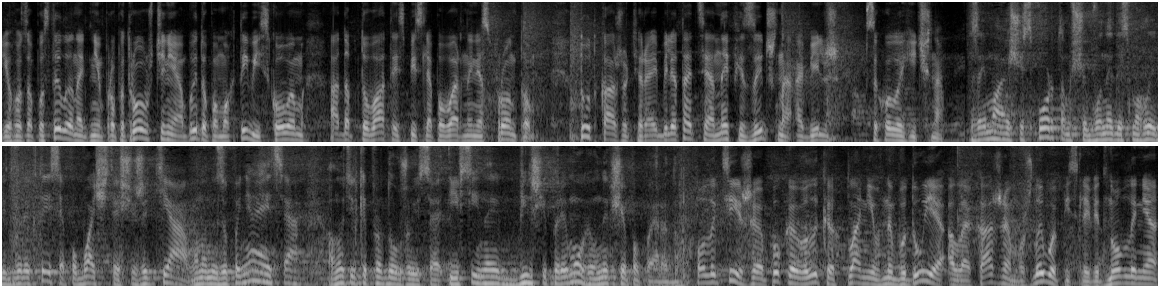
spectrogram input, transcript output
Його запустили на Дніпропетровщині, аби допомогти військовим адаптуватись після повернення з фронту. Тут кажуть, реабілітація не фізична, а більш психологічна. Займаючись спортом, щоб вони десь могли відволіктися, побачити, що життя воно не зупиняється, а воно тільки продовжується, і всі найбільші перемоги у них ще попереду. Олексій же поки великих планів не будує, але каже, можливо, після відновлення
